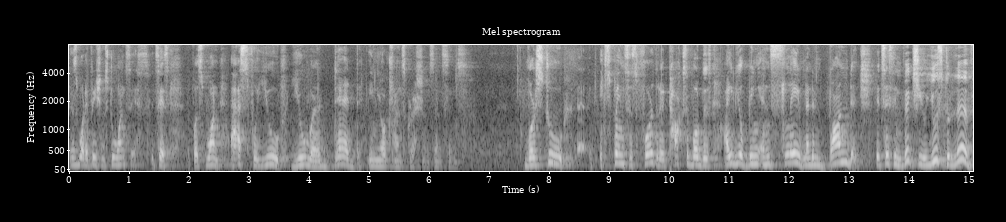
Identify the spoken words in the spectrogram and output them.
This is what Ephesians 2 1 says. It says, verse 1 As for you, you were dead in your transgressions and sins. Verse 2 uh, explains this further. It talks about this idea of being enslaved and in bondage. It says, In which you used to live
